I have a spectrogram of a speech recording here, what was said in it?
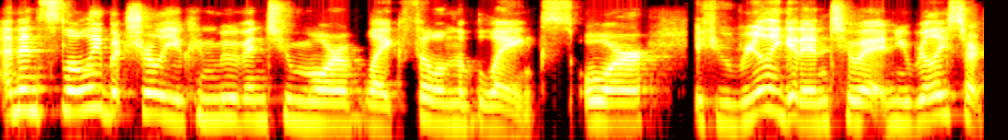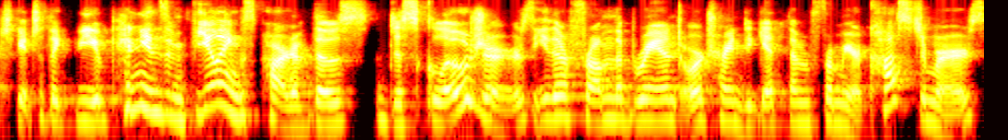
and then slowly but surely you can move into more of like fill in the blanks. Or if you really get into it and you really start to get to like the opinions and feelings part of those disclosures, either from the brand or trying to get them from your customers,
